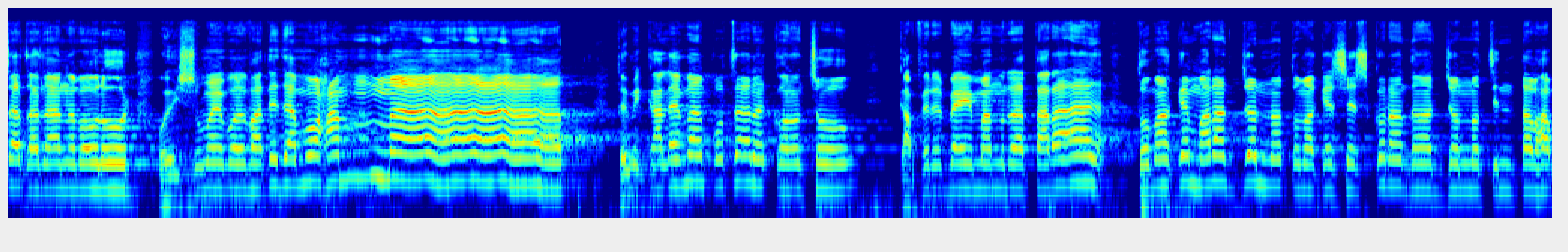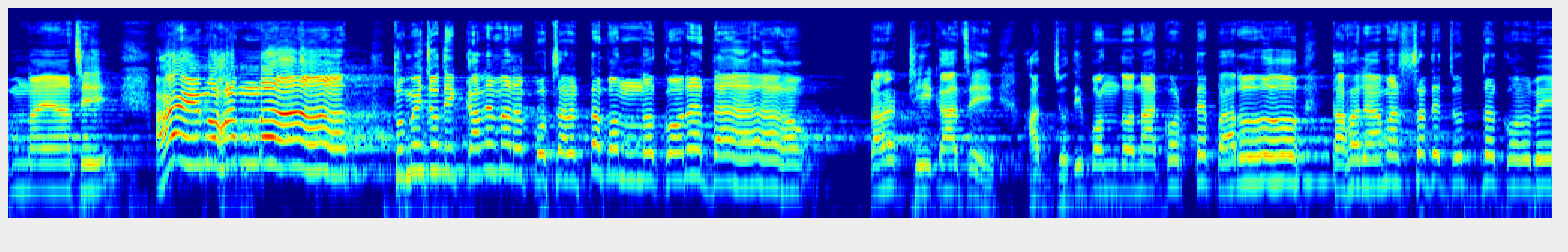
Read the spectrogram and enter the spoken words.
চাচা জান বলুন, ওই সময় বলে ভাতে যা মোহাম্মদ, তুমি কালেমা প্রচার করছ কাফের বেঈমানরা, তারা তোমাকে মারার জন্য, তোমাকে শেষ করে দেওয়ার জন্য চিন্তা ভাবনায় আছে। এই মোহাম্মদ, তুমি যদি কালেমার প্রচারটা বন্ধ করে দাও তার ঠিক আছে। আর যদি বন্ধ না করতে পারো, তাহলে আমার সাথে যুদ্ধ করবে।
